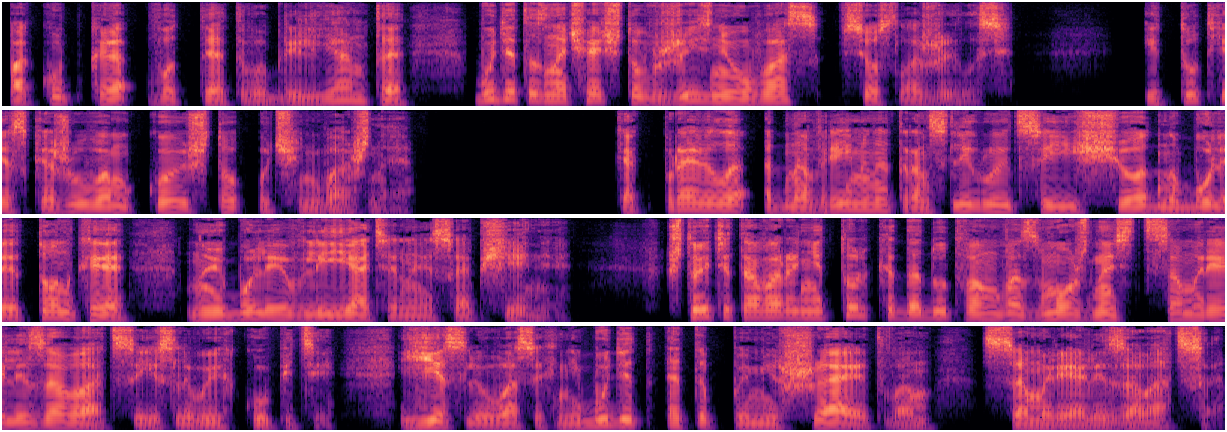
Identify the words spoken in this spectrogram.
Покупка вот этого бриллианта будет означать, что в жизни у вас все сложилось. И тут я скажу вам кое-что очень важное. Как правило, одновременно транслируется еще одно более тонкое, но и более влиятельное сообщение — что эти товары не только дадут вам возможность самореализоваться, если вы их купите. Если у вас их не будет, это помешает вам самореализоваться.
